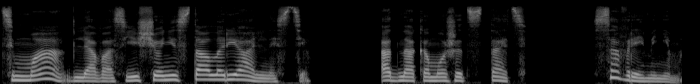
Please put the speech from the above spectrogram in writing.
«Тьма для вас еще не стала реальностью, однако может стать. со временем.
